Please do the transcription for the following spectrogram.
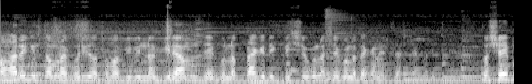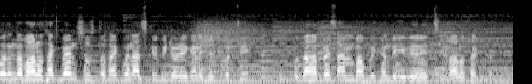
পাহাড়ে কিন্তু আমরা ঘুরি, অথবা বিভিন্ন গ্রাম যেগুলো প্রাকৃতিক দৃশ্যগুলো, সেগুলো দেখানোর চেষ্টা করি। তো সেই পর্যন্ত ভালো থাকবেন, সুস্থ থাকবেন। আজকের ভিডিওটা এখানে শেষ করছি। খুদা হাফেজ, আমি বাবু এখান থেকে বেরিয়ে নিচ্ছি। ভালো থাকবেন।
